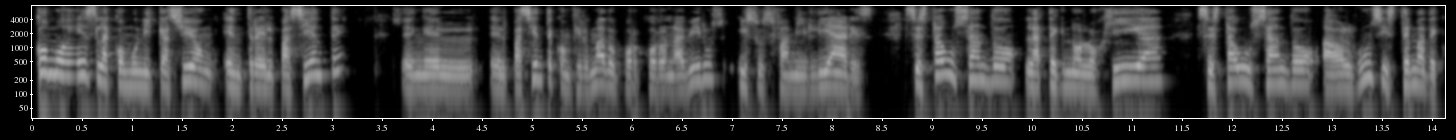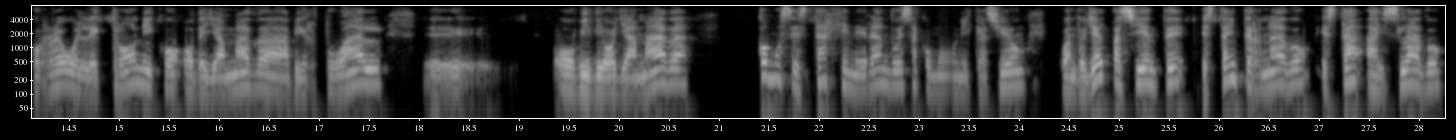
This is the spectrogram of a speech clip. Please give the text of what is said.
¿cómo es la comunicación entre el paciente, en el, paciente confirmado por coronavirus y sus familiares? ¿Se está usando la tecnología? se está usando algún sistema de correo electrónico o de llamada virtual eh, o videollamada. ¿Cómo se está generando esa comunicación cuando ya el paciente está internado, está aislado?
